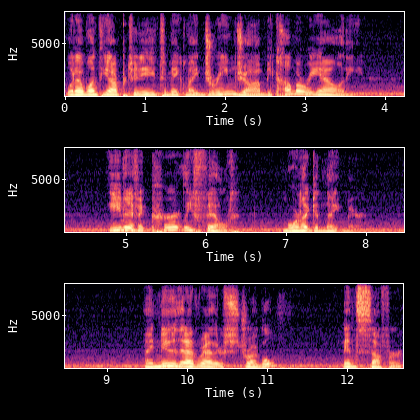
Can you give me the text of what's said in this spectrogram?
would I want the opportunity to make my dream job become a reality, even if it currently felt more like a nightmare? I knew that I'd rather struggle and suffer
